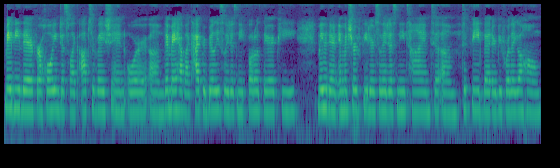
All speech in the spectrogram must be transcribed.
may be there for holding just like observation or um, they may have like hyperbiliary so they just need phototherapy maybe they're an immature feeder so they just need time to um, to feed better before they go home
